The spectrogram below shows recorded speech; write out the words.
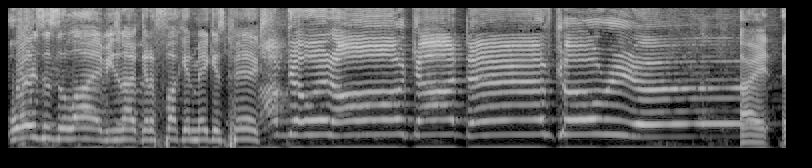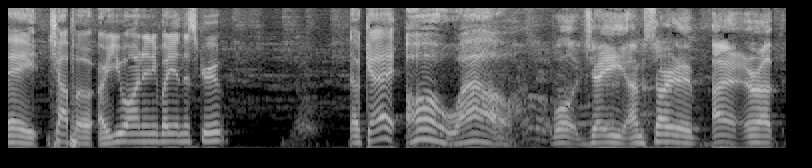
Where's this alive? He's not going to fucking make his picks. I'm doing all goddamn Korea. All right, hey, Chapo, are you on anybody in this group? Okay. Oh, wow. well, Jay, I'm sorry to interrupt,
